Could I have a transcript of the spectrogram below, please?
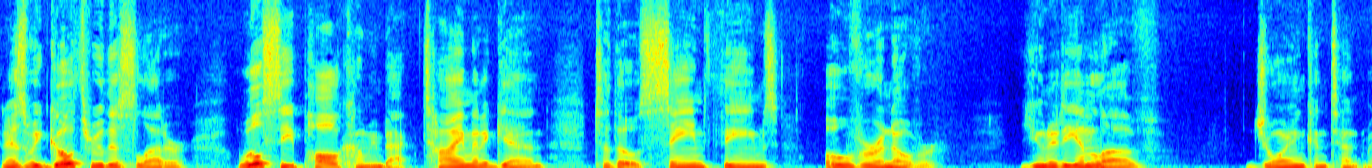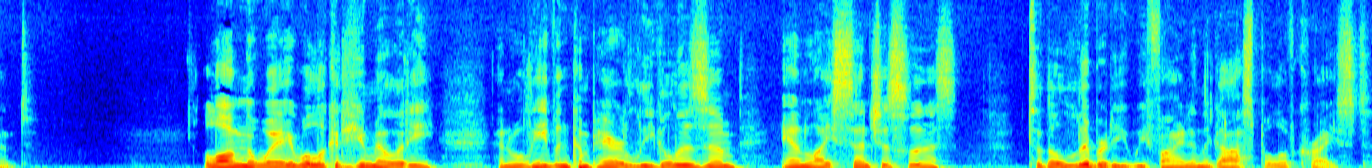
And as we go through this letter, we'll see Paul coming back time and again to those same themes over and over unity and love, joy and contentment. Along the way, we'll look at humility and we'll even compare legalism and licentiousness to the liberty we find in the gospel of Christ.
